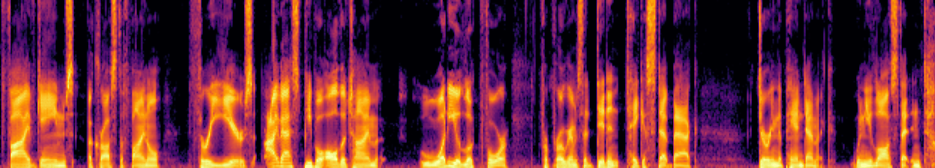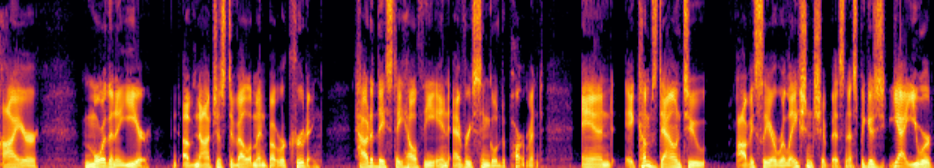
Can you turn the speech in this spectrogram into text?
five games across the final three years. I've asked people all the time, what do you look for for programs that didn't take a step back during the pandemic when you lost that entire more than a year of not just development but recruiting? How did they stay healthy in every single department? And it comes down to obviously a relationship business because, yeah, you were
